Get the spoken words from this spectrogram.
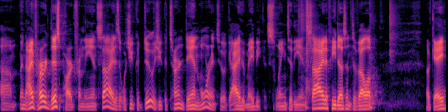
um, and I've heard this part from the inside is that what you could do is you could turn Dan Moore into a guy who maybe could swing to the inside if he doesn't develop. Okay,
